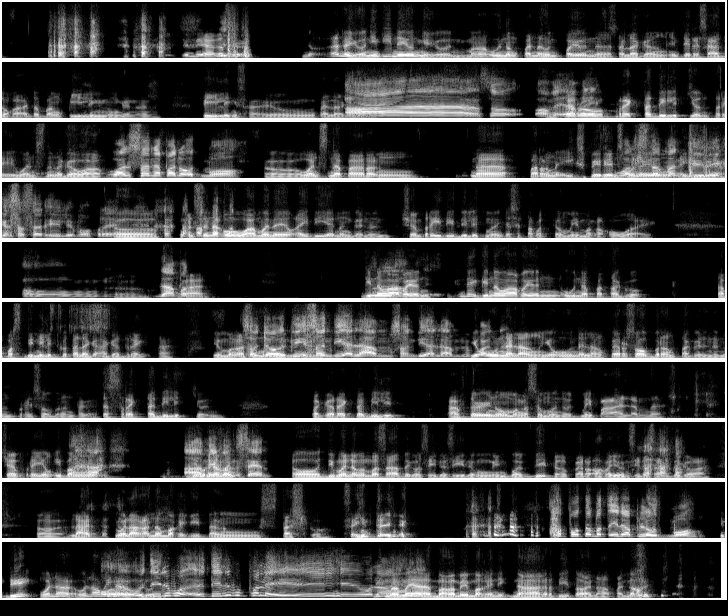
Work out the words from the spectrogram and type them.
hindi ah, kasi ano yun, hindi na yun ngayon. Mga unang panahon pa yun na talagang interesado ka. Ano bang feeling nung ganun? Feelings ha, yung talaga. Ah, so, okay, Pero okay. rekta delete yun pre, once na nagawa ko. Once na napanood mo. Uh, once na parang na parang na-experience mo na yung naman idea. ka sa sarili mo, pre. Uh, once na nakuha mo na yung idea ng ganun, syempre i-delete mo yun kasi takot kang may makakuha eh. Oo. Uh, Dapat uh, ginawa ko yun, hindi, ginawa ko yun una patago. Tapos dinilit ko talaga agad rekta. Yung mga so, sumunod. Di, so, hindi alam. So, hindi alam. Yung una lang. Yung una lang. Pero sobrang tagal na nun, pre. Sobrang tagal. Tapos rekta delete yun. Pag rekta delete, after nung mga sumunod, may paalam na. Siyempre, yung ibang... ah, may naman, consent. Oh, di mo naman masabi ko sino-sinong involved dito, pero ako yung sinasabi ko ah. Uh, lahat, wala ka nang makikitang stash ko sa internet. ah, puta ba't in-upload mo? Hindi, wala. Wala ko oh, in-upload. Hindi naman, hindi naman pala eh. Wala. Hindi, mamaya, baka may makinig na hacker dito. Hanapan ako.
